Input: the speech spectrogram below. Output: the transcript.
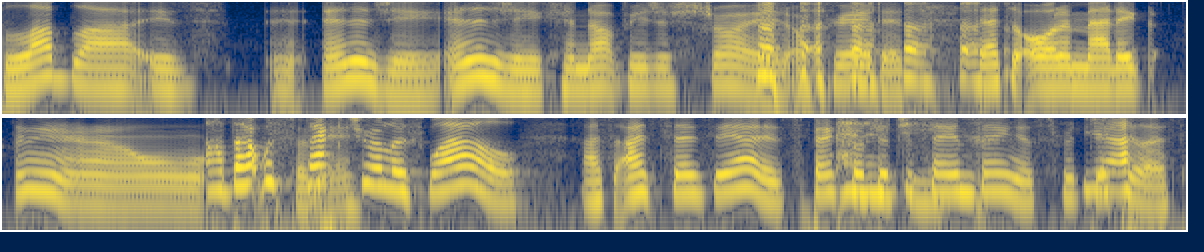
blah blah is uh, energy, energy cannot be destroyed or created. That's automatic. Oh, that was for me. spectral as well As I said, yeah, it's Spectral did the same thing. It's ridiculous.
